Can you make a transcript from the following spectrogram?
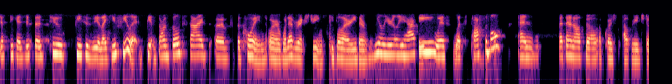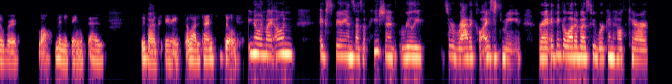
just because just those two pieces, of you like you feel it it's on both sides of the coin or whatever extremes. People are either really, really happy with what's possible, and but then also, of course, outraged over well many things as we've all experienced a lot of times. Bills. You know, in my own experience as a patient, really sort of radicalized me. Right. I think a lot of us who work in healthcare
